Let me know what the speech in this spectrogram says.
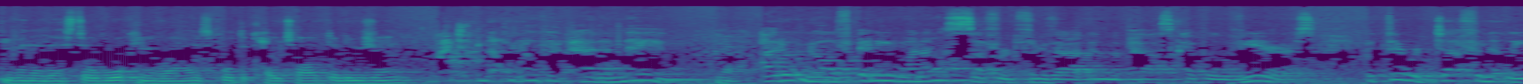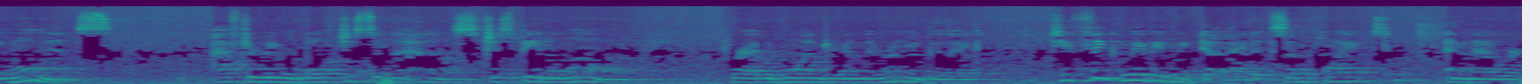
even though they're still walking around. It's called the Cotard delusion. I did not know that had a name. I don't know if anyone else suffered through that in the past couple of years, but there were definitely moments after we were both just in the house, just being alone, where I would wander in the room and be like, Do you think maybe we died at some point and now we're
